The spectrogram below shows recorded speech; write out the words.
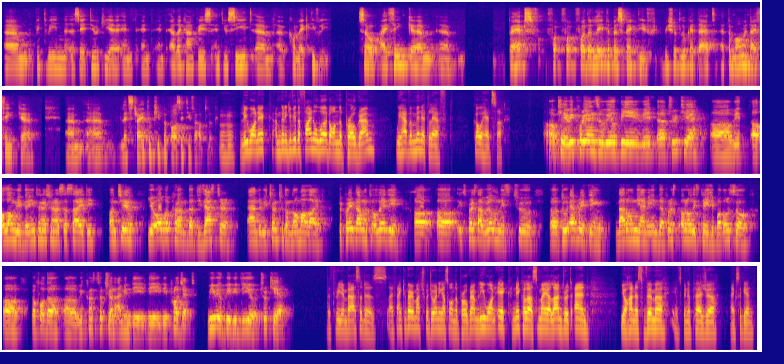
um, between, uh, say, Turkey and, and, and other countries, and you see it um, uh, collectively. So I think um, uh, perhaps for, for, for the later perspective, we should look at that. At the moment, I think um, uh, let's try to keep a positive outlook. Mm -hmm. Lee Won-ik, I'm going to give you the final word on the program. We have a minute left. Go ahead, sir. Okay, we Koreans will be with uh, Turkey, uh, with uh, along with the international society until you overcome the disaster and return to the normal life. The Korean government already uh, uh, expressed our willingness to uh, do everything, not only I mean in the first early stage, but also for the reconstruction. I mean the, the the project. We will be with you, Turkey. The three ambassadors. I thank you very much for joining us on the program. Lee Won-ik, Nicholas Meyer Landrut, and Johannes Wimmer. It's been a pleasure. Thanks again.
